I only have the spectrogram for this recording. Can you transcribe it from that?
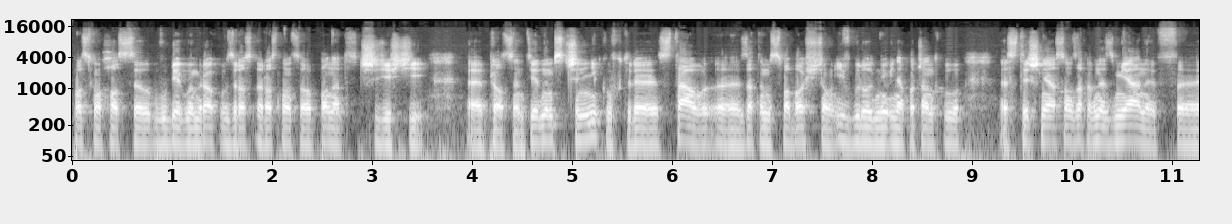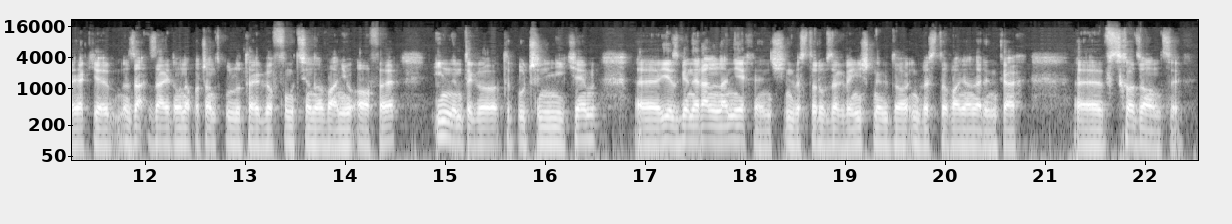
polską hossę w ubiegłym roku, rosnąc o ponad 30%. Jednym z czynników, który stał za tą słabością i w grudniu, i na początku stycznia są zapewne zmiany, w, jakie za, zajdą na początku lutego w funkcjonowaniu OFE. Innym tego typu czynnikiem e, jest generalna niechęć inwestorów zagranicznych do inwestowania na rynkach e, wschodzących.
